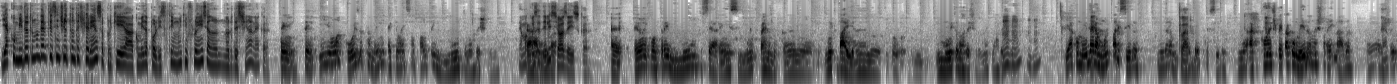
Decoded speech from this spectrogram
E a comida tu não deve ter sentido tanta diferença, porque a comida paulista tem muita influência no- nordestina, né, cara? Tem, tem. E uma coisa também é que lá em São Paulo tem muito nordestino. É uma Caramba. coisa deliciosa isso, cara. É, eu encontrei muito cearense, muito pernambucano, muito baiano, tipo, muito nordestino, muito nordestino. Uhum, uhum. E a comida era muito parecida. A comida era Claro. bem parecida. Com respeito à comida, eu não estranhei nada. Eu É. achei-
